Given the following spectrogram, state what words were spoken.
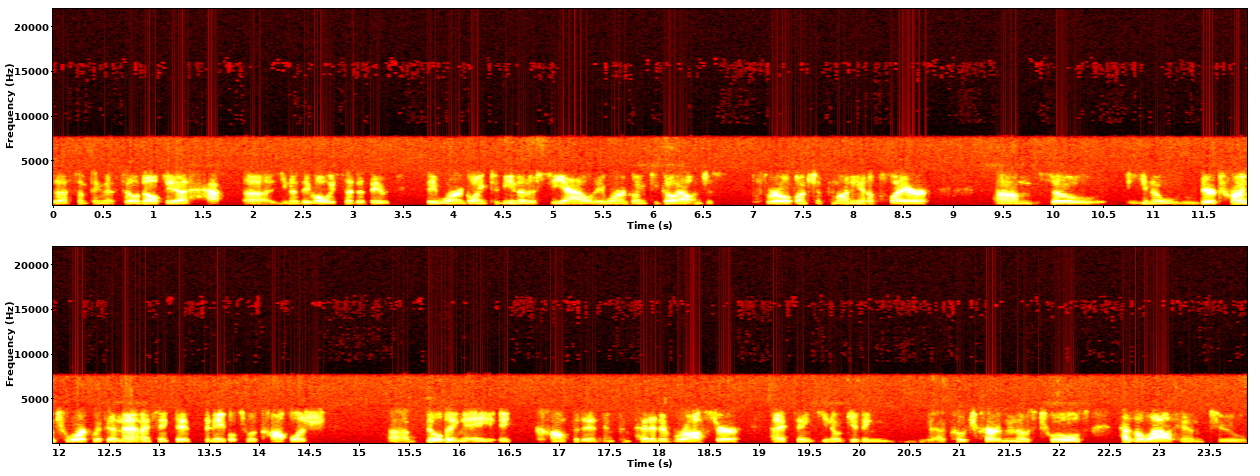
uh, something that Philadelphia has. Uh, you know, they've always said that they they weren't going to be another Seattle. They weren't going to go out and just throw a bunch of money at a player. Um, so, you know, they're trying to work within that, and I think they've been able to accomplish uh, building a, a competent and competitive roster. And I think, you know, giving uh, Coach Curtin those tools has allowed him to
